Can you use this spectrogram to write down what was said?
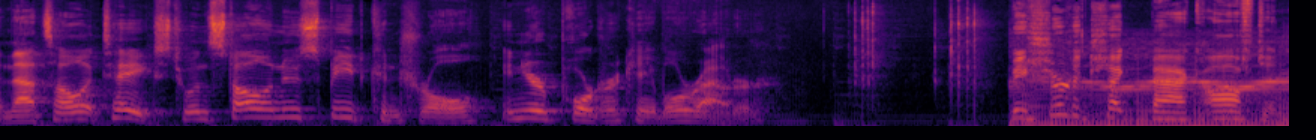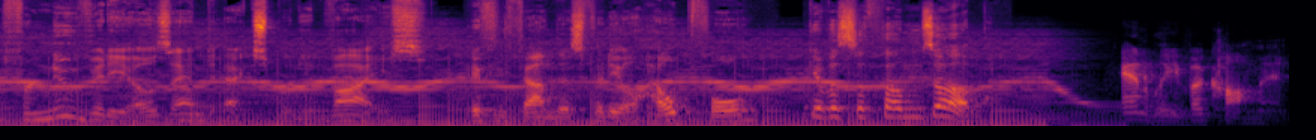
And that's all it takes to install a new speed control in your Porter cable router. Be sure to check back often for new videos and expert advice. If you found this video helpful, give us a thumbs up. And leave a comment.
